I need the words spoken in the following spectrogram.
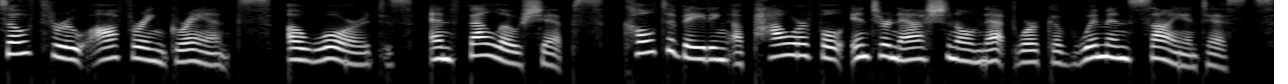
so through offering grants, awards, and fellowships, cultivating a powerful international network of women scientists,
